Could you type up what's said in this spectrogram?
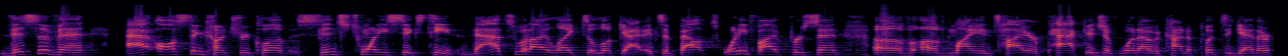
this event at Austin Country Club since 2016. That's what I like to look at. It's about 25% of, of my entire package of what I would kind of put together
